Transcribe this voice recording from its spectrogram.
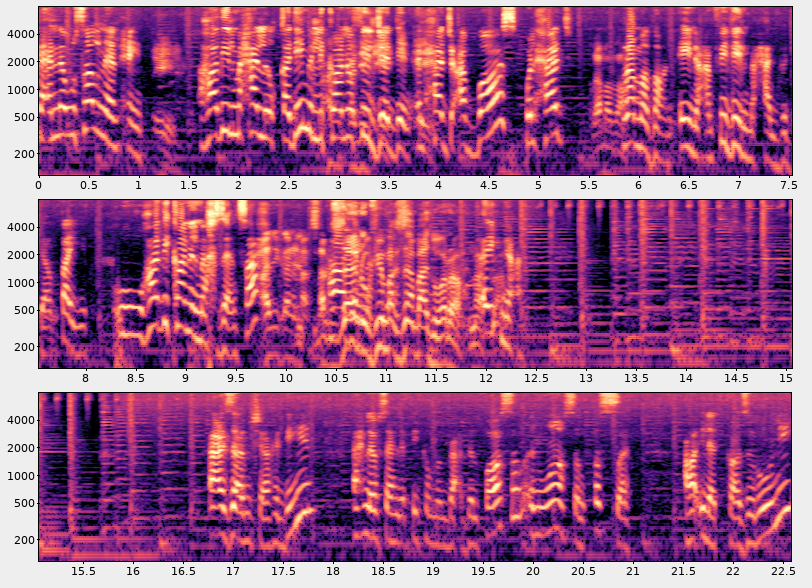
كأنه وصلنا الحين إيه. هذه المحل القديم اللي كانوا فيه الجدين إيه. الحاج عباس والحاج رمضان رمضان إي نعم في ذي المحل بدأوا طيب وهذه كان المخزن صح؟ هذه كان هذه مخزن وفي المخزن. مخزن بعد وراه هناك. إي نعم أعزائي المشاهدين أهلا وسهلا فيكم من بعد الفاصل نواصل قصة عائلة كازروني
